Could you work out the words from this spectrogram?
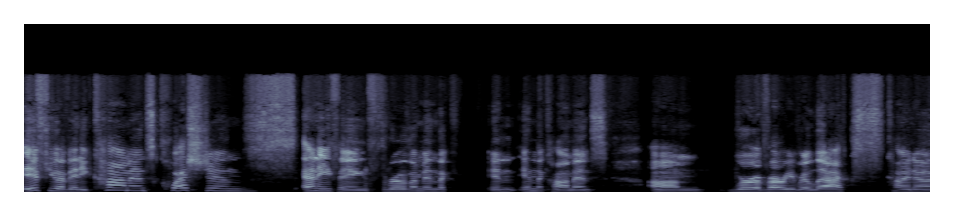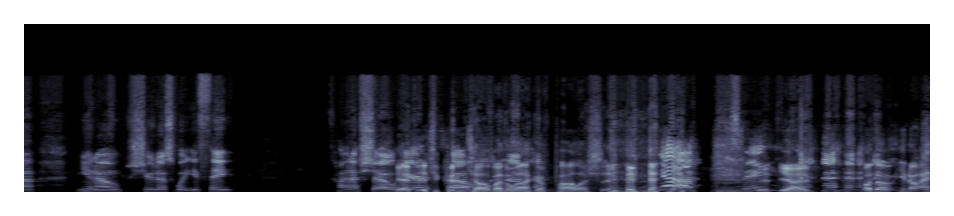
If you have any comments, questions, anything, throw them in the in in the comments. Um, we're a very relaxed kind of, you know, shoot us what you think kind of show yeah, here. If, if you so. couldn't tell by the lack of polish. yeah. See? yeah. Although, you know, I,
